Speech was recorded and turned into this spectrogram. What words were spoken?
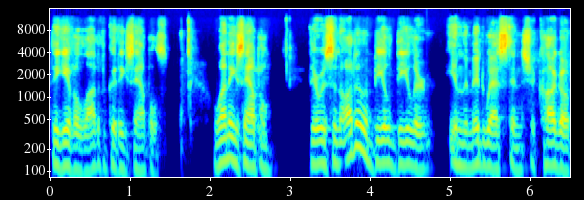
They gave a lot of good examples. One example, there was an automobile dealer in the Midwest in Chicago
